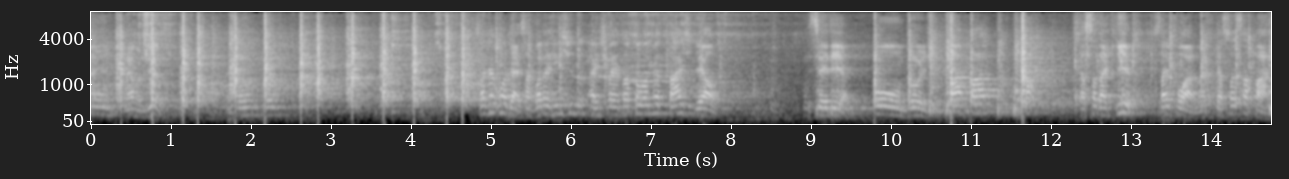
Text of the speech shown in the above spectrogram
Um, lembra disso? Um, dois. O que acontece? Agora a gente, a gente vai entrar pela metade dela. Que seria um, dois, pá, pá, pá. Essa daqui sai fora, vai ficar só essa parte.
